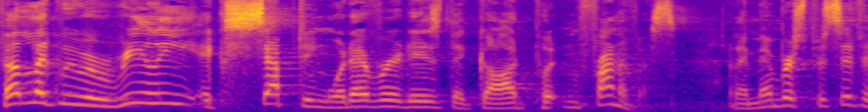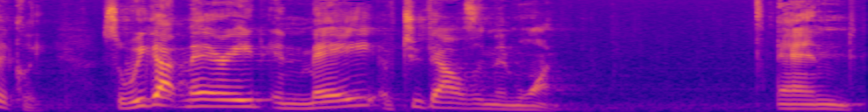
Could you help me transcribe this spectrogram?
felt like we were really accepting whatever it is that God put in front of us. And I remember specifically. So we got married in May of 2001. And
